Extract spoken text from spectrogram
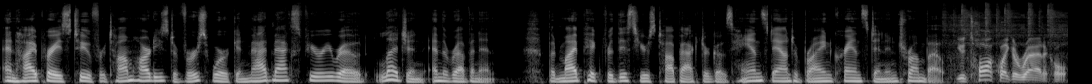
And high praise, too, for Tom Hardy's diverse work in Mad Max Fury Road, Legend, and The Revenant. But my pick for this year's top actor goes hands down to Bryan Cranston in Trumbo. You talk like a radical,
